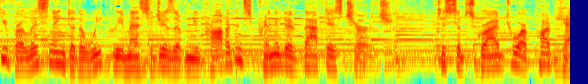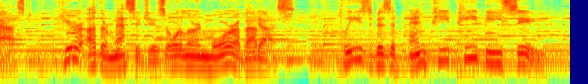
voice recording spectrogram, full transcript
you for listening to the weekly messages of New Providence Primitive Baptist Church. To subscribe to our podcast, hear other messages, or learn more about us, please visit nppbc.com.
